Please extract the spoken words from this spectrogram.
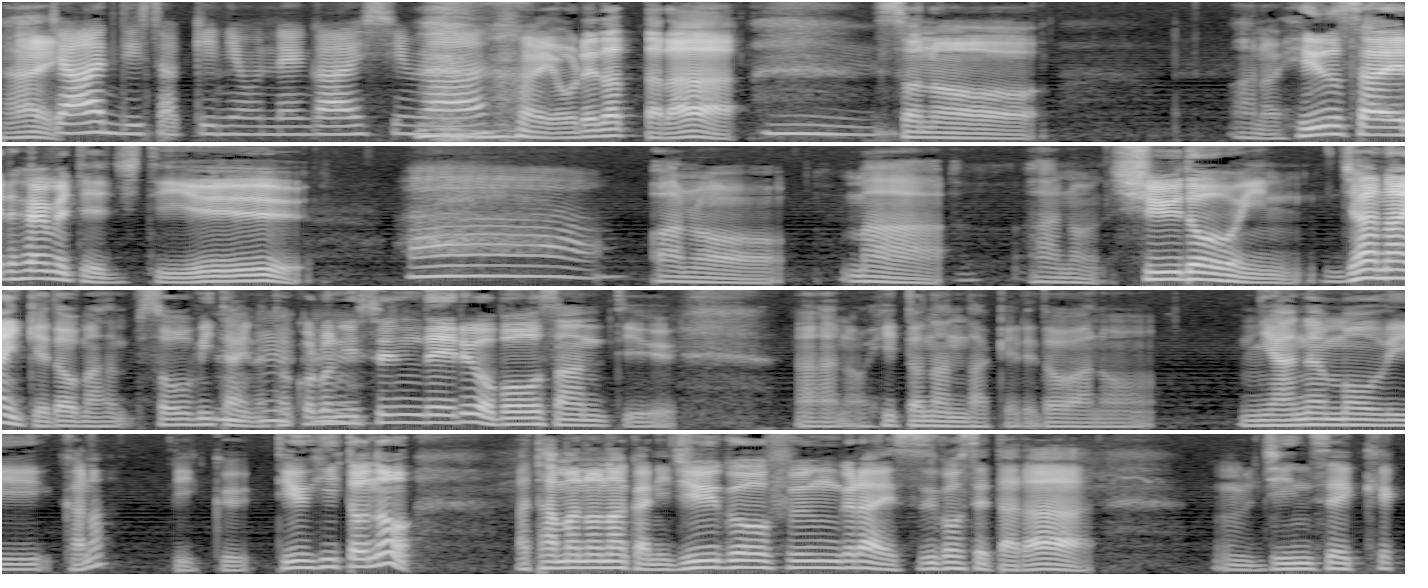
はいじゃあ、アンディ先にお願いします。はい俺だったらうん、そのあの Hillside Hermitage っていうああのまああの修道院じゃないけど、まあ、そうみたいなところに住んでいるお坊さんっていう、あの人なんだけれどあのニャナモリかな？ビクっていう人の頭の中に15分ぐらい過ごせたらうん人生結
